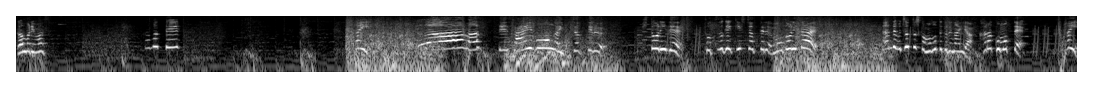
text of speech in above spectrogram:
頑張ります。頑張って。はい。うわ待って。サイボーンがいっちゃってる。一人で突撃しちゃってる。戻りたい。あでもちょっとしか戻ってくれないや。殻こもって。はい。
